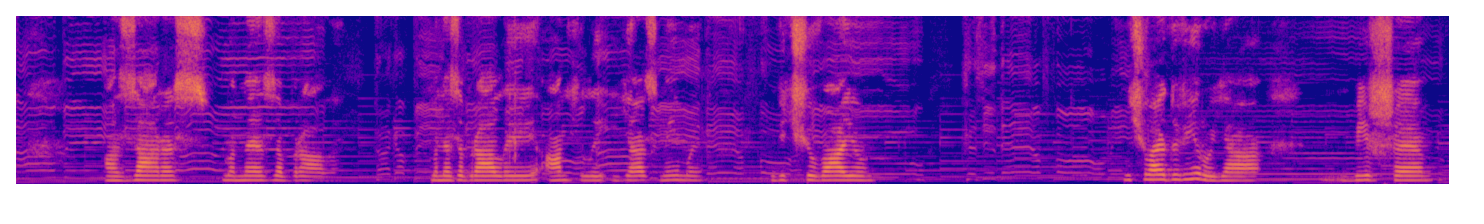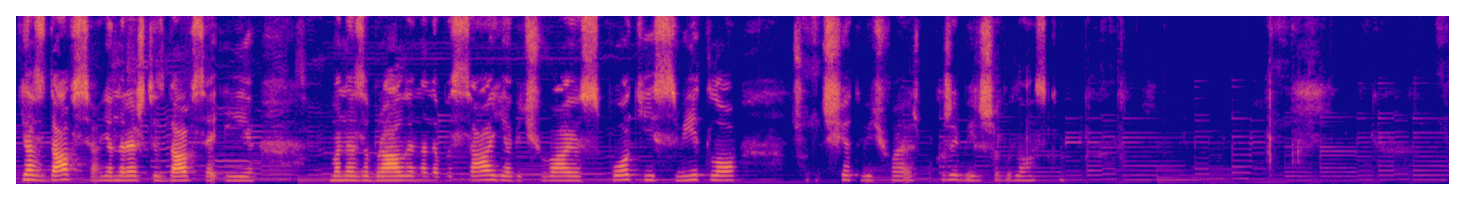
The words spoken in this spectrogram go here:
а зараз мене забрали. Мене забрали ангели, і я з ними відчуваю, відчуваю довіру. Я більше я здався, я нарешті здався, і мене забрали на небеса. Я відчуваю спокій, світло. Що тут ще ти відчуваєш? Покажи більше, будь ласка.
